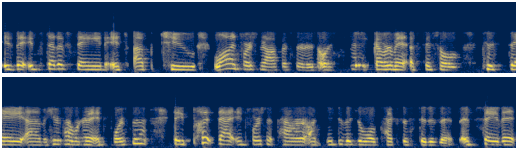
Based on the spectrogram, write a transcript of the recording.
is that instead of saying it's up to law enforcement officers or state government officials to say, um, here's how we're going to enforce it, they put that enforcement power on individual Texas citizens and say that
